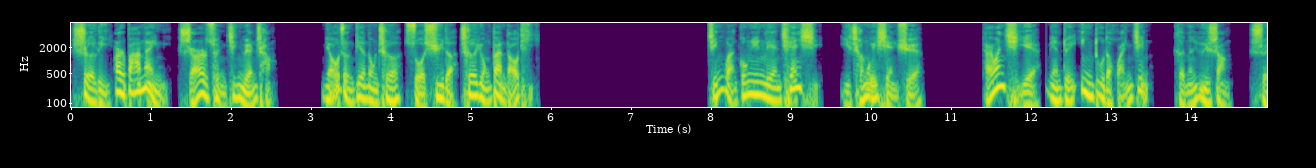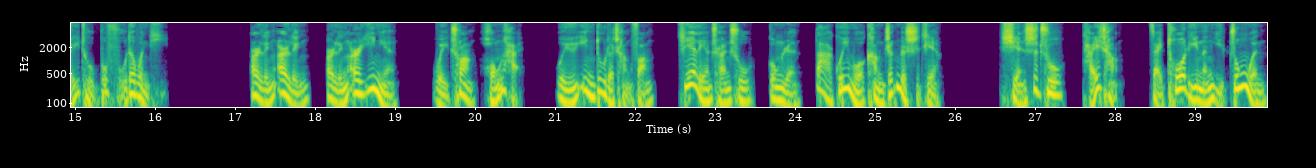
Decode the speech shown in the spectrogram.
设立二八奈米十二寸晶圆厂，瞄准电动车所需的车用半导体。尽管供应链迁徙已成为显学，台湾企业面对印度的环境，可能遇上水土不服的问题。二零二零、二零二一年，伟创、鸿海位于印度的厂房接连传出工人大规模抗争的事件。显示出台厂在脱离能以中文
